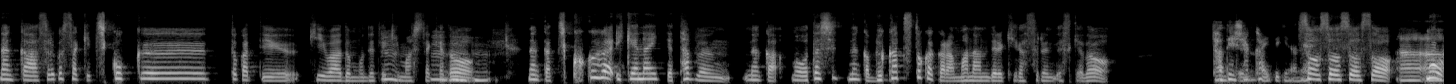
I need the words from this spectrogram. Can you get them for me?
なんか、それこそさっき遅刻とかっていうキーワードも出てきましたけど、うんうんうんなんか遅刻がいけないって多分、なんか、もう私、なんか部活とかから学んでる気がするんですけど、縦社会的なね。そうそうそうそう。もう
